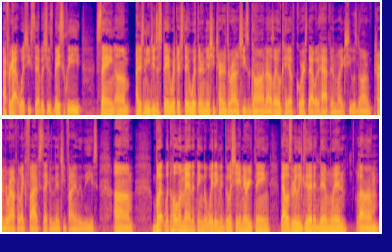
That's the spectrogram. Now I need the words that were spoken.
I forgot what she said, but she was basically saying, um, I just need you to stay with her, stay with her. And then she turns around and she's gone. I was like, okay, of course that would happen. Like she was gone, turned around for like five seconds, then she finally leaves. Um, but with the whole Amanda thing, the way they negotiate and everything, that was really good. And then when, um,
